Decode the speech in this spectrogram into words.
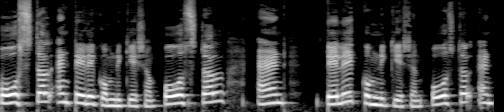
postal and telecommunication postal and telecommunication postal and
